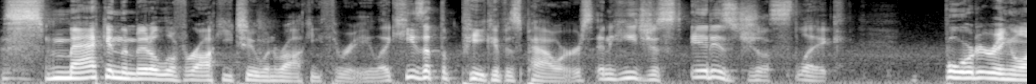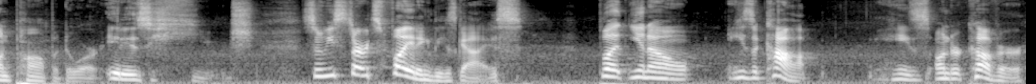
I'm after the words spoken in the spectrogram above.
smack in the middle of Rocky 2 and Rocky 3. Like he's at the peak of his powers and he just it is just like bordering on pompadour. It is huge. So he starts fighting these guys. But, you know, he's a cop. He's undercover.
